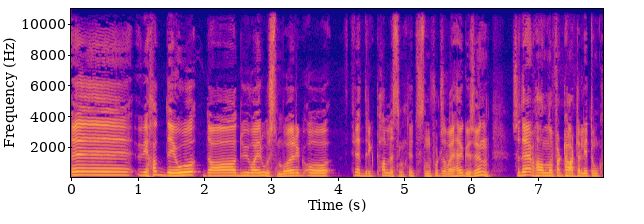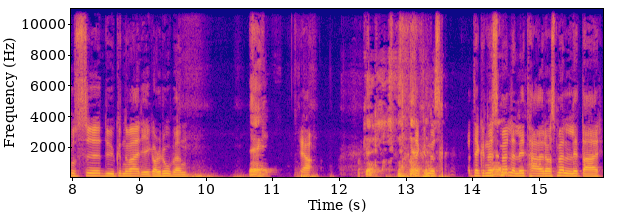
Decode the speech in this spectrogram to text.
Vi hadde jo da du var i Rosenborg og Fredrik Pallesen Knutsen fortsatt var i Haugesund, så drev han og fortalte litt om hvordan du kunne være i garderoben. Jeg? Ja. Ok. at, jeg kunne, at jeg kunne smelle litt her og smelle litt der.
